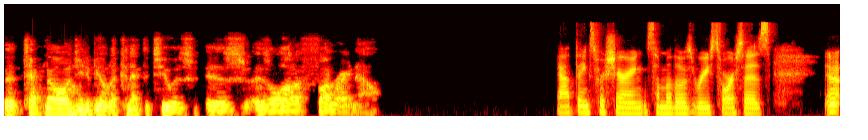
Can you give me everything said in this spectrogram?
the technology to be able to connect the two is is is a lot of fun right now. Yeah, thanks for sharing some of those resources. And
